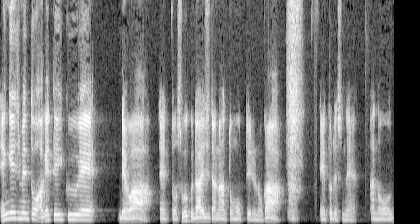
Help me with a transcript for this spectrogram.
エンゲージメントを上げていく上では、えっと、すごく大事だなと思っているのが、えっとですね、あの、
